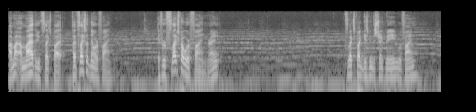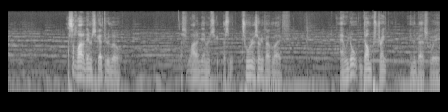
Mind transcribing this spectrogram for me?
I might, I might have to do flex pot. If I flex pot, then we're fine. If we're flex pot, we're fine, right? Flex pot gives me the strength we need, we're fine. That's a lot of damage to get through, though. That's a lot of damage. That's 275 life. And we don't dump strength in the best way.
